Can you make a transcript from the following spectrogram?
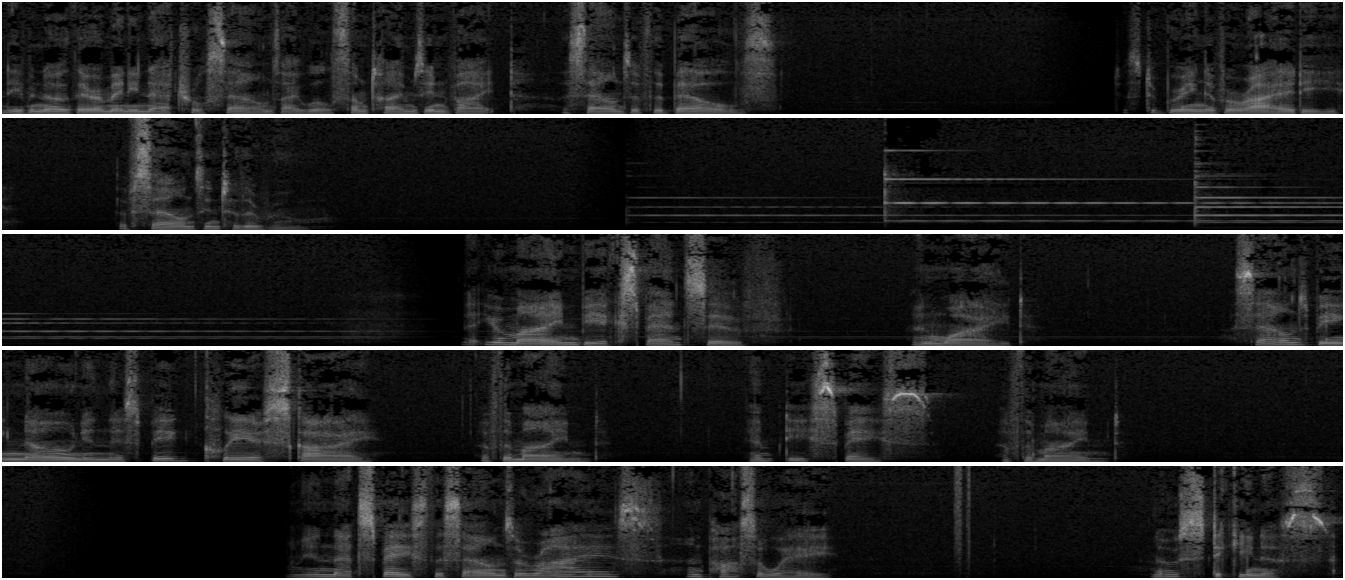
And even though there are many natural sounds, I will sometimes invite the sounds of the bells just to bring a variety of sounds into the room. Let your mind be expansive and wide sounds being known in this big clear sky of the mind, empty space of the mind. And in that space, the sounds arise and pass away. No stickiness.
